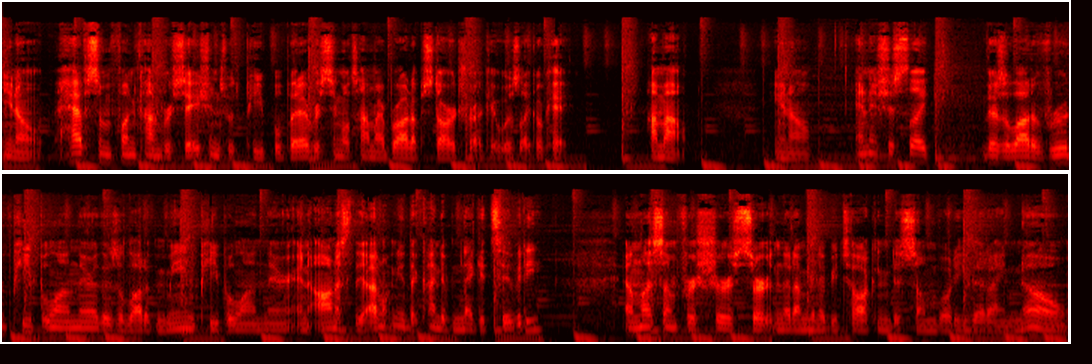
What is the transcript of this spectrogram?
you know, have some fun conversations with people. But every single time I brought up Star Trek, it was like, okay, I'm out, you know. And it's just like there's a lot of rude people on there. There's a lot of mean people on there. And honestly, I don't need that kind of negativity unless I'm for sure certain that I'm going to be talking to somebody that I know.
